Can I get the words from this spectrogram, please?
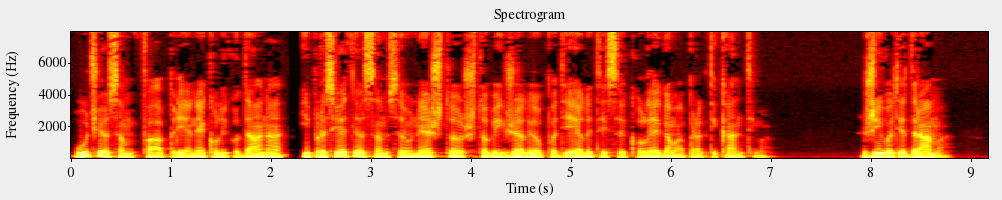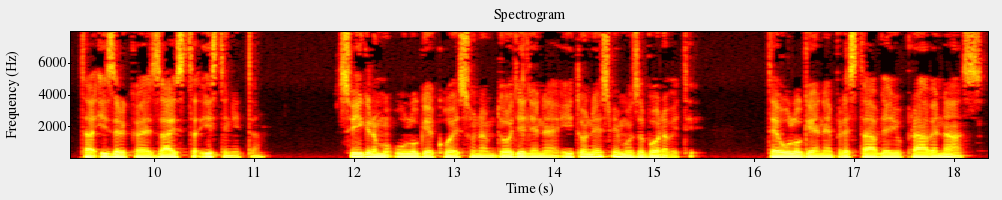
Učio sam fa prije nekoliko dana i prosvjetlio sam se u nešto što bih želio podijeliti sa kolegama praktikantima. Život je drama, ta izreka je zaista istinita. Svi igramo uloge koje su nam dodijeljene i to ne smijemo zaboraviti. Te uloge ne predstavljaju prave nas.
